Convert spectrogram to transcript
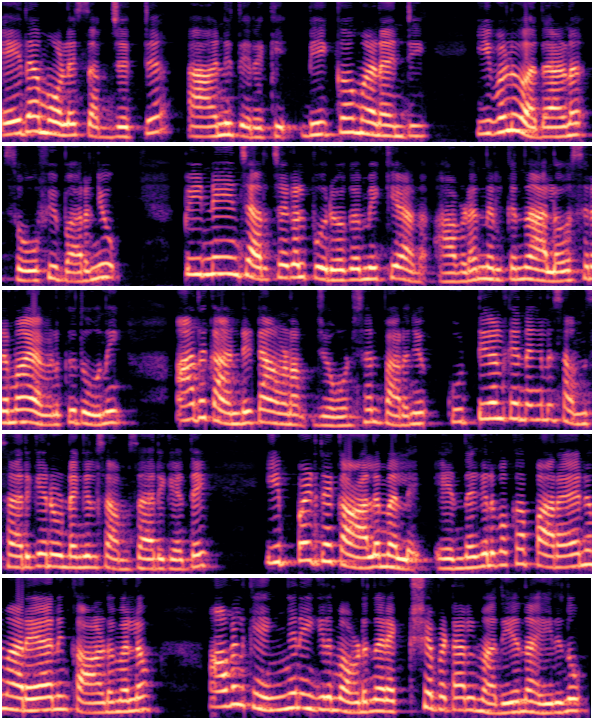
ഏതാ മോളെ സബ്ജക്റ്റ് ആനി തിരക്കി. ബി കോം ആണ് ആന്റി. ഇവളും അതാണ് സോഫി പറഞ്ഞു. പിന്നെയും ചർച്ചകൾ പുരോഗമിക്കുകയാണ്. അവിടെ നിൽക്കുന്നത് അലോസരമായി അവൾക്ക് തോന്നി. അത് കണ്ടിട്ടാവണം. ജോൺസൺ പറഞ്ഞു കുട്ടികൾക്ക് എന്തെങ്കിലും സംസാരിക്കാനുണ്ടെങ്കിൽ സംസാരിക്കട്ടെ. ഇപ്പോഴത്തെ കാലമല്ലേ. എന്തെങ്കിലുമൊക്കെ പറയാനും അറിയാനും കാണുമല്ലോ. അവൾക്ക് എങ്ങനെയെങ്കിലും അവിടുന്ന് രക്ഷപ്പെട്ടാൽ മതിയെന്നായിരുന്നു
